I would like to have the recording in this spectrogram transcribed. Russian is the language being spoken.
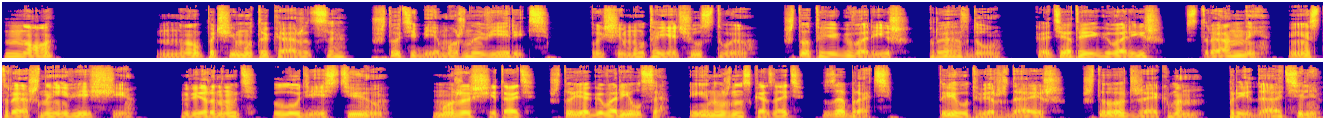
Но? Но почему-то кажется, что тебе можно верить. Почему-то я чувствую, что ты говоришь правду. Хотя ты и говоришь странные и страшные вещи. Вернуть Лудестию? Можешь считать, что я говорился, и нужно сказать «забрать». Ты утверждаешь, что Джекман предатель?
